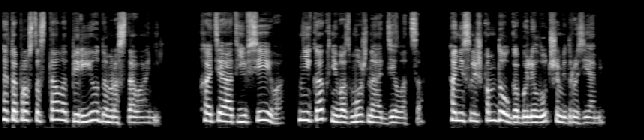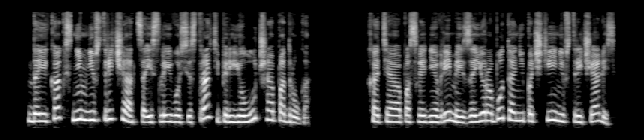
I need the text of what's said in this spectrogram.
Это просто стало периодом расставаний. Хотя от Евсеева никак невозможно отделаться. Они слишком долго были лучшими друзьями. Да и как с ним не встречаться, если его сестра теперь ее лучшая подруга? Хотя последнее время из-за ее работы они почти и не встречались,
